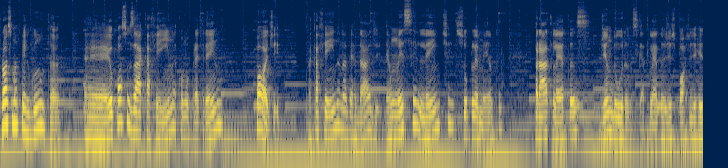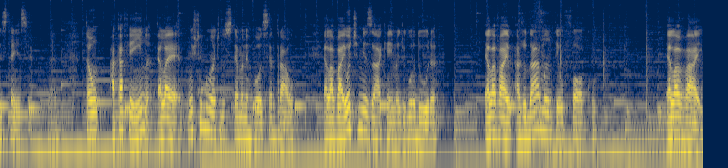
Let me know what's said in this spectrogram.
Próxima pergunta: é, eu posso usar a cafeína como pré-treino? Pode. A cafeína, na verdade, é um excelente suplemento para atletas de endurance, atletas de esporte de resistência. Né? Então, a cafeína ela é um estimulante do sistema nervoso central, ela vai otimizar a queima de gordura, ela vai ajudar a manter o foco, ela vai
